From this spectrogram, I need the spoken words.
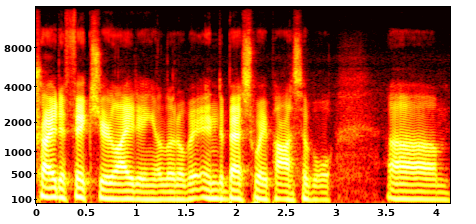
try to fix your lighting a little bit in the best way possible. Um,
